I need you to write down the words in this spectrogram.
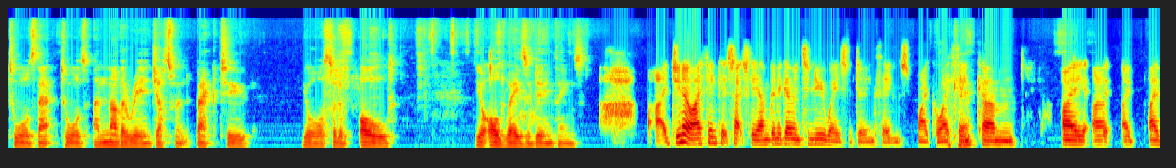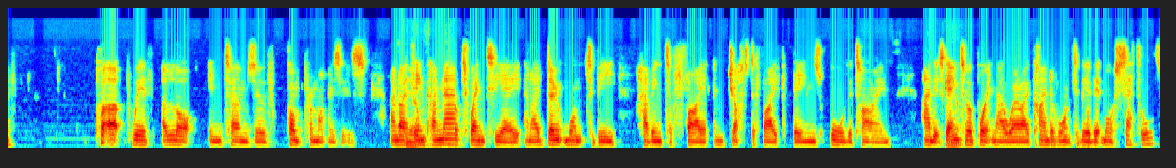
towards that, towards another readjustment back to your sort of old, your old ways of doing things? I, do you know? I think it's actually I'm going to go into new ways of doing things, Michael. I okay. think um, I, I I I've put up with a lot in terms of compromises, and I yeah. think I'm now 28, and I don't want to be having to fight and justify for things all the time. And it's getting yeah. to a point now where I kind of want to be a bit more settled.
